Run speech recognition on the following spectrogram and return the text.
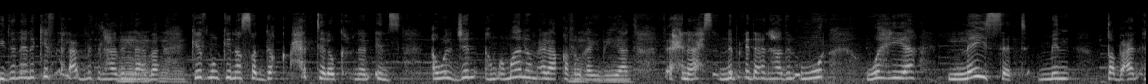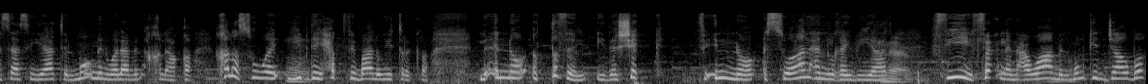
اذا أنا كيف ألعب مثل هذه اللعبة؟ كيف ممكن أصدق حتى لو كان الإنس أو الجن؟ هم ما لهم علاقة في الغيبيات. فإحنا أحسن نبعد عن هذه الأمور وهي ليست من طبعا أساسيات المؤمن ولا من أخلاقه. خلاص هو يبدأ يحط في باله ويتركه. لأنه الطفل إذا شك في إنه السؤال عن الغيبيات نعم. في فعلا عوامل ممكن تجاوبه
